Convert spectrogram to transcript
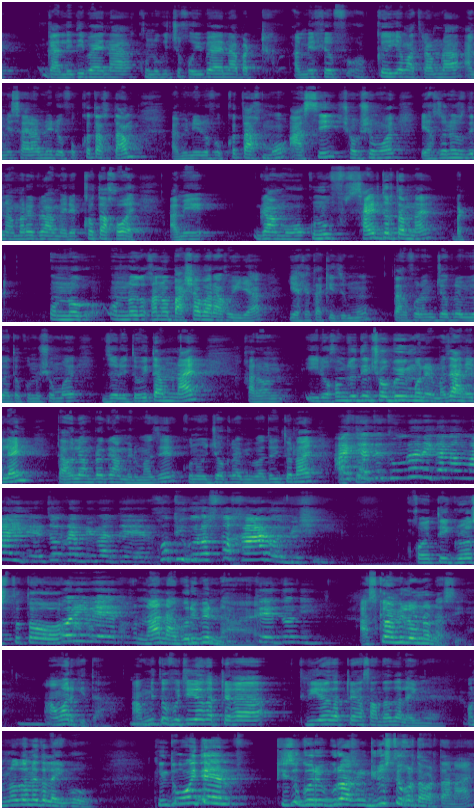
গালি দিবাই না, কোনো কিছু কইবাই না বাট আমি সে হক ইয়া মাত্রাম না। আমি স্যার, আমি নিরপেক্ষ থাকতাম। আমি নিরপেক্ষ থাকমো, আসি সবসময়। একজনে যদি আমার গ্রামের এক কথা হয় আমি গ্রামও কোনো সাইড ধরতাম না বাট অন্য অন্য দোকানও বাসা ভাড়া হইয়া ইয়াকে থাকি জমু তারপর আমি ঝগড়া বিবাদে কোনো সময় জড়িত হইতাম নাই। কারণ এইরকম যদি সবই মনের মাঝে আনিলাইন, তাহলে আমরা গ্রামের মাঝে কোনো ঝগড়া বিবাদ হইতো নাই। আচ্ছা তোমরা এখানে মাইরে ঝগড়া বিবাদের ক্ষতিগ্রস্ত খার হয় বেশি। ক্ষতিগ্রস্ত তো গরিবের না না গরিবের না। আজকে আমি লন্ডন আছি। আমার কিতা আমি তো পঁচিশ হাজার টাকা ত্রিশ হাজার টাকা চান্দা দা লাগবো। অন্যজনে তো লাগবো। কিন্তু ওই যে কিছু গরিবগুলো আছেন গৃহস্থ করতে পারতা নাই।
